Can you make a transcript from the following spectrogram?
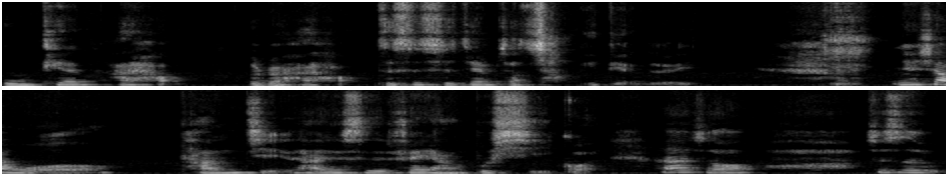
五天还好，我觉得还好，只是时间比较长一点而已。因为像我。堂姐她就是非常不习惯，她那时候就是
